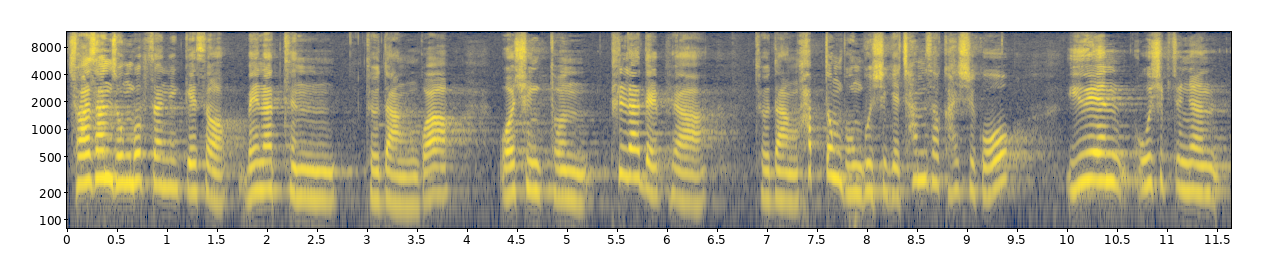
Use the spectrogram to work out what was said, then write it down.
좌산 종법사님께서 맨하튼 교당과 워싱턴 필라델피아 교당 합동 봉부식에 참석하시고 유엔 50주년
